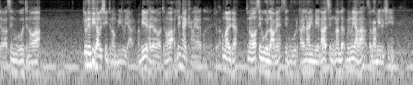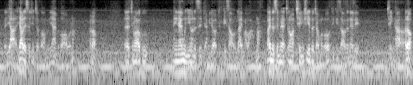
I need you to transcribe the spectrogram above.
တော့စင်ကူကိုကျွန်တော်ကကျိုးနေသိထားလို့ရှိရင်ကျွန်တော်မီးလို့ရတယ်မမီးတဲ့ခါကျတော့ကျွန်တော်ကအလစ်ငိုက်ခံလိုက်ရတဲ့ပုံစံဖြစ်တာဥပမာလေကျွန်တော်စင်ကူကိုလာမယ်စင်ကူကိုတစ်ခါလိုက်ပြီးငါစင်ငါဝင်လို့ရလားဇလာမီးလို့ရှိရင်ရတယ်ရတယ်ဆိုရင်ကျွန်တော်မရမသွားဘူးနော်အဲ့တော့အဲကျွန်တော်အခုနိုင်နိုင်ဝင်ရောနဲ့စစ်ပြန်ပြီးတော့ဒီကိစ္စကိုလိုက်ပါပါနော်လိုက်မယ်ဆိုရင်ကျွန်တော်ချိန်ရှိတဲ့ကြောင့်မလို့ဒီကိစ္စကိုနည်းနည်းလေးချိန်ထားတော့အဲ့တော့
